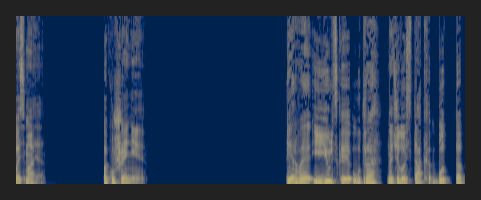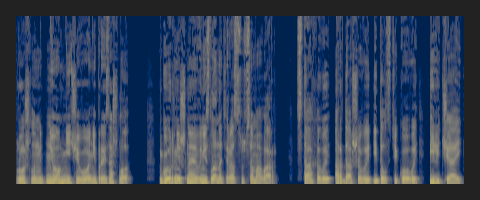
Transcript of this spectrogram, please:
Восьмая. Покушение. Первое июльское утро началось так, будто прошлым днем ничего не произошло. Горничная внесла на террасу самовар. Стаховы, Ардашевы и Толстяковы пили чай,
